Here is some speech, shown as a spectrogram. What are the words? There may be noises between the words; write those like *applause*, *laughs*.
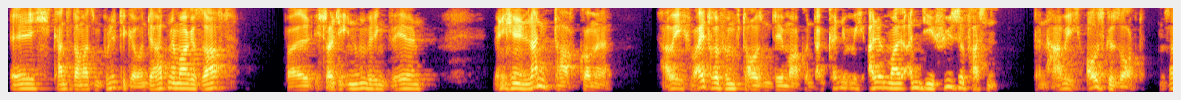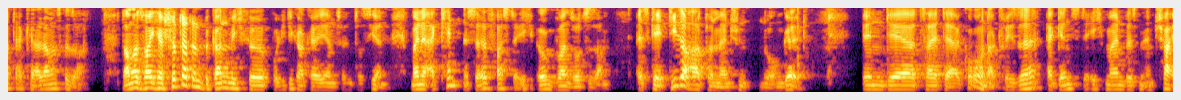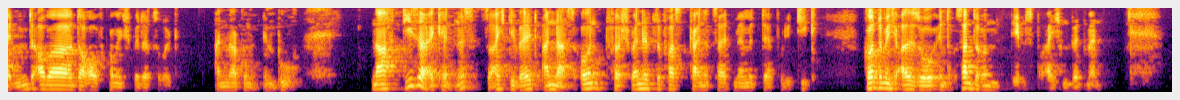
Ich kannte damals einen Politiker und der hat mir mal gesagt, weil ich sollte ihn unbedingt wählen, wenn ich in den Landtag komme, habe ich weitere 5000 D-Mark und dann können die mich alle mal an die Füße fassen. Dann habe ich ausgesorgt. Das hat der Kerl damals gesagt. Damals war ich erschüttert und begann mich für Politikerkarrieren zu interessieren. Meine Erkenntnisse fasste ich irgendwann so zusammen. Es geht dieser Art von Menschen nur um Geld. In der Zeit der Corona-Krise ergänzte ich mein Wissen entscheidend, aber darauf komme ich später zurück. Anmerkung im Buch. Nach dieser Erkenntnis sah ich die Welt anders und verschwendete fast keine Zeit mehr mit der Politik, konnte mich also interessanteren Lebensbereichen widmen.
